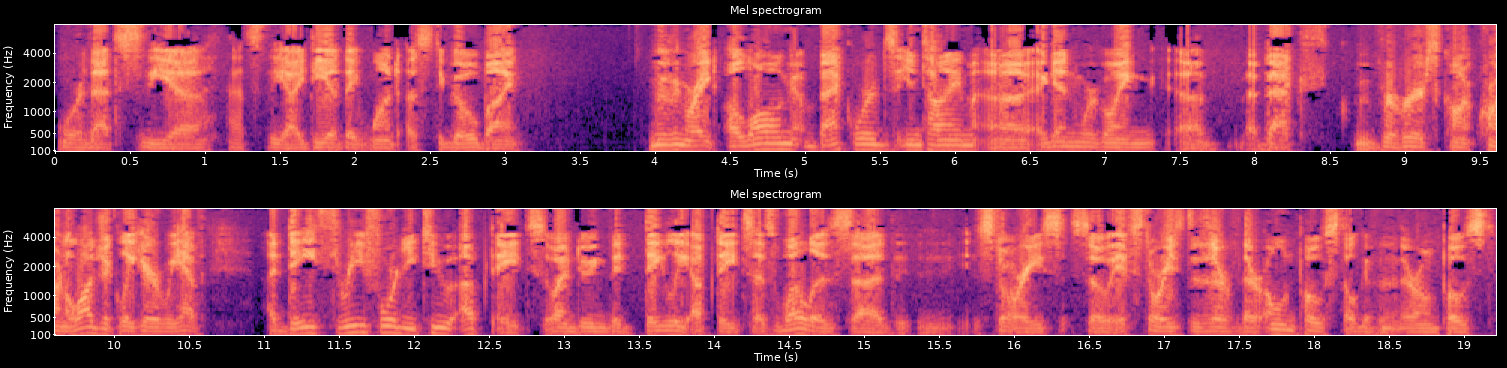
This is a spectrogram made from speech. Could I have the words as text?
or that's the uh, that's the idea they want us to go by. Moving right along backwards in time. Uh, again, we're going uh, back reverse chronologically here. We have a day 342 update. So I'm doing the daily updates as well as uh, stories. So if stories deserve their own post, I'll give them their own post.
